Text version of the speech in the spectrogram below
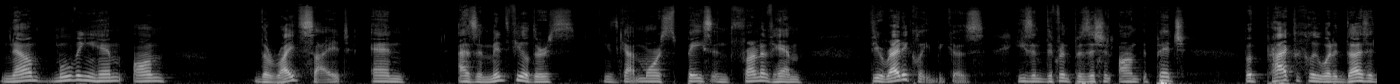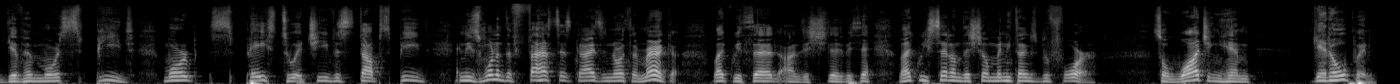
now moving him on the right side, and as a midfielder, he's got more space in front of him theoretically because he's in a different position on the pitch. But practically, what it does, it give him more speed, more space to achieve his top speed, and he's one of the fastest guys in North America, like we said on the like we said on the show many times before. So watching him get open,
